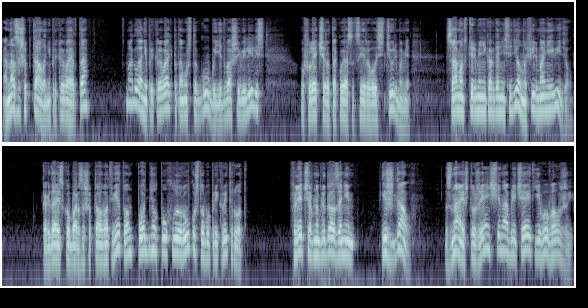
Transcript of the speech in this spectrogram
Она зашептала, не прикрывая рта. Могла не прикрывать, потому что губы едва шевелились. У Флетчера такое ассоциировалось с тюрьмами. Сам он в тюрьме никогда не сидел, но фильмы о ней видел. Когда Эскобар зашептал в ответ, он поднял пухлую руку, чтобы прикрыть рот. Флетчер наблюдал за ним и ждал, зная, что женщина обличает его во лжи.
